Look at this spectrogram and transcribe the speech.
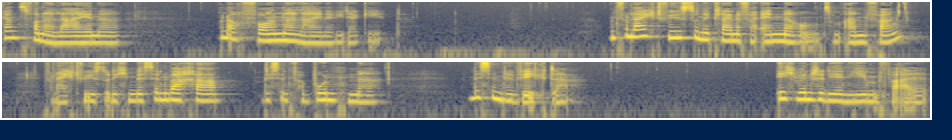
ganz von alleine und auch von alleine wieder geht. Und vielleicht fühlst du eine kleine Veränderung zum Anfang. Vielleicht fühlst du dich ein bisschen wacher, ein bisschen verbundener, ein bisschen bewegter. Ich wünsche dir in jedem Fall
